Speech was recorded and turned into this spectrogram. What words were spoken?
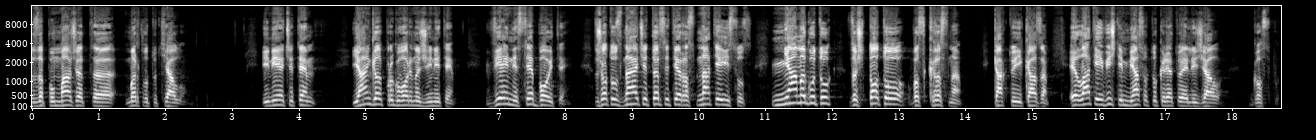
за да помажат е, мъртвото тяло. И ние четем, и ангел проговори на жените, вие не се бойте, защото знае, че търсите разпнатия Исус, няма го тук, защото възкръсна. Както и каза, елате и вижте мястото, където е лежал Господ.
